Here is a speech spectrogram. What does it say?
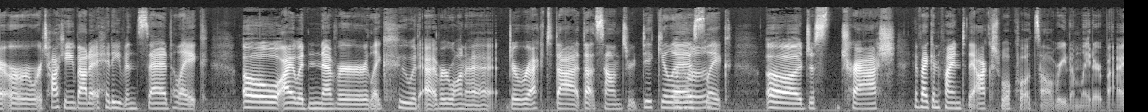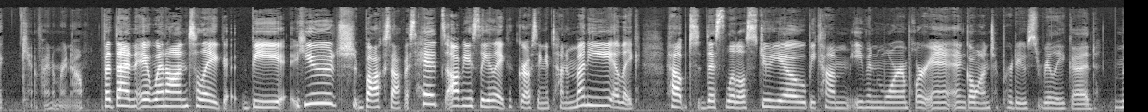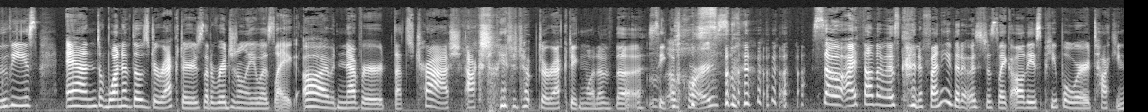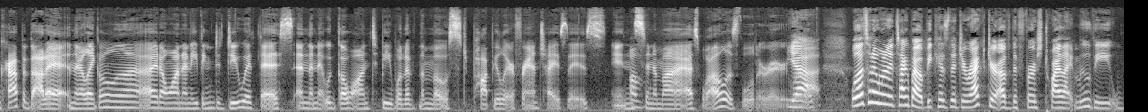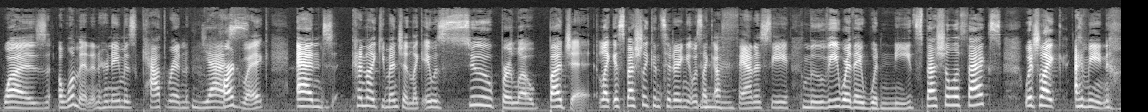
or were talking about it had even said like oh i would never like who would ever want to direct that that sounds ridiculous Uh-huh. like uh just trash if i can find the actual quotes i'll read them later but i can't find them right now. But then it went on to like be huge box office hits obviously like grossing a ton of money. It like helped this little studio become even more important and go on to produce really good movies and one of those directors that originally was like, "Oh, I would never. That's trash." Actually, ended up directing one of the sequels. Mm, Of course. so I thought that was kind of funny that it was just like all these people were talking crap about it, and they're like, "Oh, I don't want anything to do with this," and then it would go on to be one of the most popular franchises in Of- cinema as well as the literary. Yeah. world. Well, that's what I wanted to talk about because the director of the first Twilight movie was a woman, and her name is Catherine Yes. Hardwicke. And kind of like you mentioned, like it was super low budget, like especially considering it was like a mm-hmm. fantasy movie where they would need special effects, which, like, I mean.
